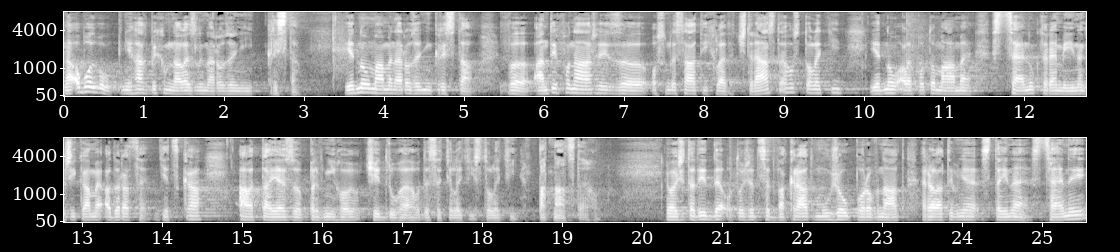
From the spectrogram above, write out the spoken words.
Na obou dvou knihách bychom nalezli narození Krista. Jednou máme narození Krista v antifonáři z 80. let 14. století, jednou ale potom máme scénu, které my jinak říkáme adorace děcka a ta je z prvního či druhého desetiletí století 15. Jo, takže tady jde o to, že se dvakrát můžou porovnat relativně stejné scény.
